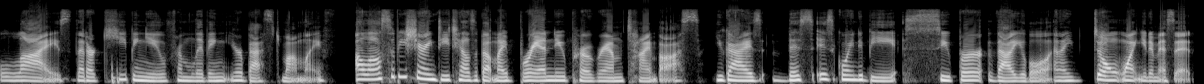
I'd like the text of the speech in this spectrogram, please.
lies that are keeping you from living your best mom life. I'll also be sharing details about my brand new program, Time Boss. You guys, this is going to be super valuable and I don't want you to miss it.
